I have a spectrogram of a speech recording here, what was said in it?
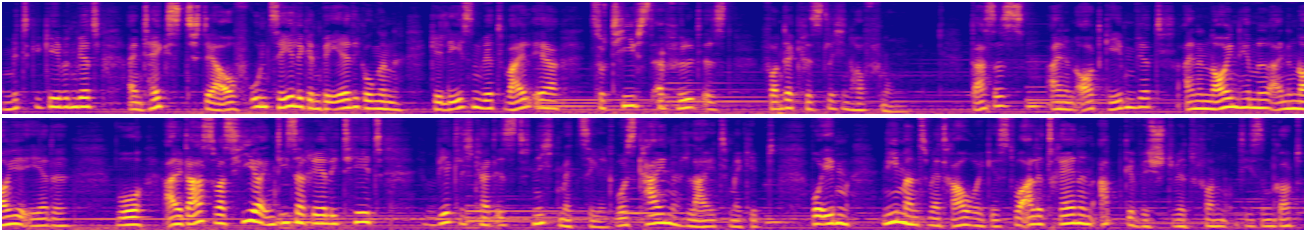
mitgegeben wird. Ein Text, der auf unzähligen Beerdigungen gelesen wird, weil er zutiefst erfüllt ist von der christlichen Hoffnung. Dass es einen Ort geben wird, einen neuen Himmel, eine neue Erde, wo all das, was hier in dieser Realität Wirklichkeit ist, nicht mehr zählt, wo es kein Leid mehr gibt, wo eben niemand mehr traurig ist, wo alle Tränen abgewischt wird von diesem Gott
